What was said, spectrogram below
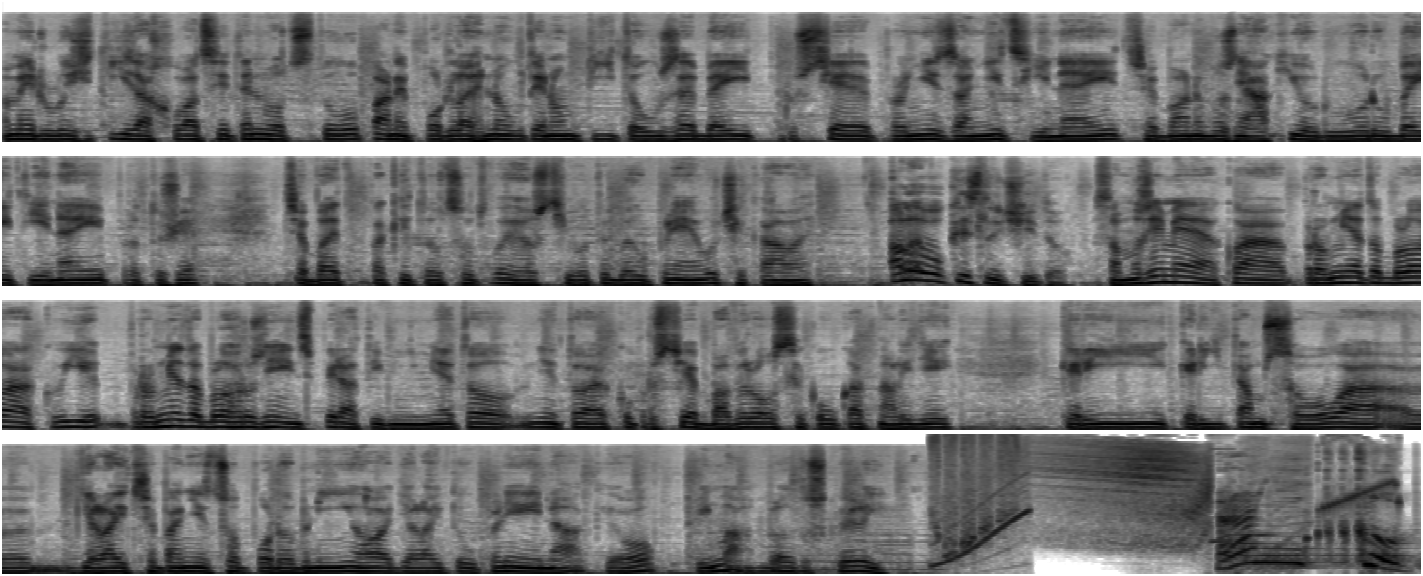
a je důležitý zachovat si ten odstup a nepodlehnout jenom té touze, být prostě pro nic za nic jiný, třeba nebo z nějakého důvodu být jiný, protože třeba je to taky to, co tvoji hosti od tebe úplně neočekávají. Ale okysličí to. Samozřejmě, jako a pro mě to bylo takový, pro mě to bylo hrozně inspirativní. Mě to, mě to jako prostě bavilo se koukat na lidi, který, který tam jsou a dělají třeba něco podobného a dělají to úplně jinak, jo. Prima, bylo to skvělé. Ranní klub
